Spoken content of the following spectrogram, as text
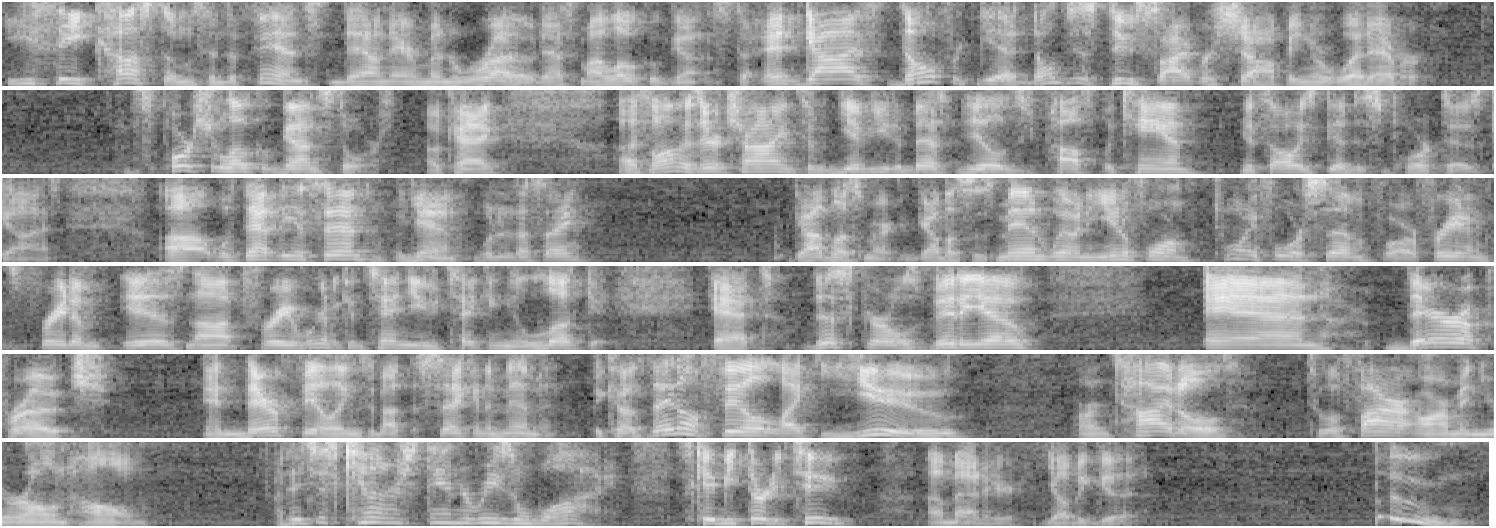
EC Customs and Defense down there in Monroe. That's my local gun stuff. And guys, don't forget, don't just do cyber shopping or whatever. Support your local gun stores, okay? As long as they're trying to give you the best deals you possibly can, it's always good to support those guys. Uh, with that being said, again, what did I say? God bless America. God bless those men, women in uniform, 24 7 for our freedom. Freedom is not free. We're going to continue taking a look at this girl's video and their approach and their feelings about the Second Amendment because they don't feel like you are entitled to a firearm in your own home. They just can't understand the reason why. It's KB32. I'm out of here. Y'all be good. Boom.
